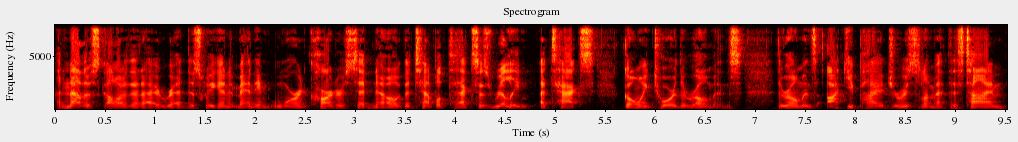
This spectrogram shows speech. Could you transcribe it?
Another scholar that I read this weekend, a man named Warren Carter, said no, the temple tax is really a tax going toward the Romans. The Romans occupied Jerusalem at this time,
